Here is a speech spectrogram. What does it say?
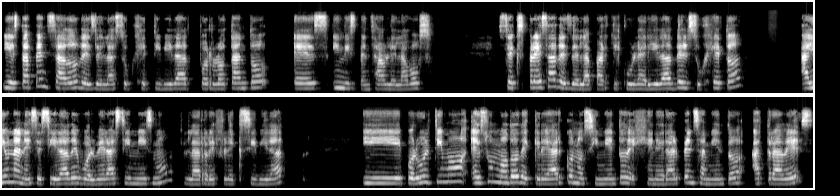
y está pensado desde la subjetividad, por lo tanto, es indispensable la voz. Se expresa desde la particularidad del sujeto. Hay una necesidad de volver a sí mismo, la reflexividad, y por último, es un modo de crear conocimiento, de generar pensamiento a través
